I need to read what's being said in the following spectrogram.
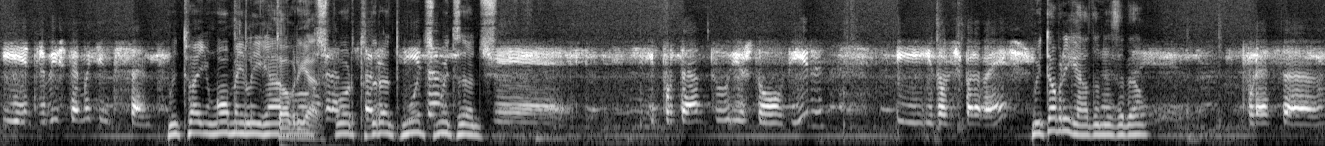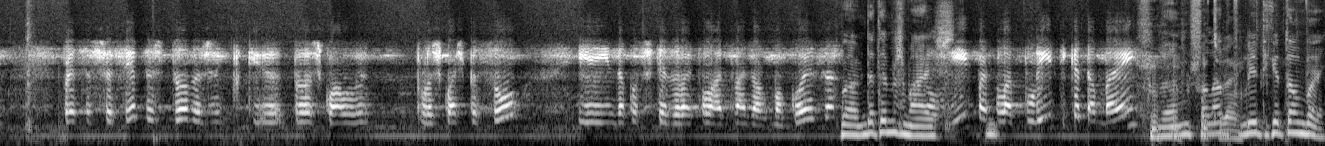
e, a entrevista é muito interessante. Muito bem, um homem ligado ao desporto durante muitos, muitos anos. E, e, portanto, eu estou a ouvir e, e dou-lhes parabéns. Muito obrigado, Ana Isabel. Por, essa, por essas facetas todas porque, pelas, qual, pelas quais passou e ainda com certeza vai falar de mais alguma coisa. Bom, ainda temos mais. Ouvir, vai falar de política também. Vamos falar de política também.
